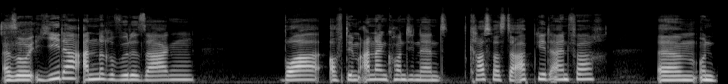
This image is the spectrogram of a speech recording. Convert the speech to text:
Also jeder andere würde sagen, boah, auf dem anderen Kontinent krass, was da abgeht einfach. Ähm, und,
